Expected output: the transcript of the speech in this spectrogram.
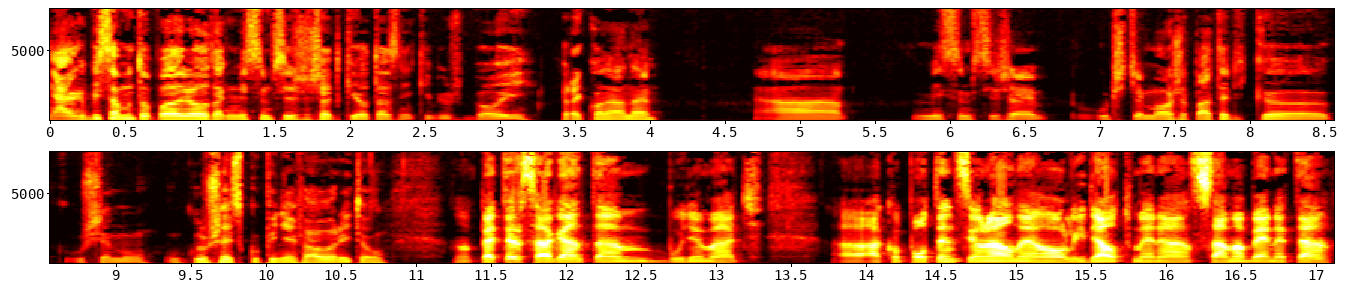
Ak by sa mu to podarilo, tak myslím si, že všetky otázniky by už boli prekonané. A myslím si, že určite môže patriť k, k, ušemu, k ušej skupine favoritov. No, Peter Sagan tam bude mať a, ako potenciálneho leadoutmana sama Beneta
